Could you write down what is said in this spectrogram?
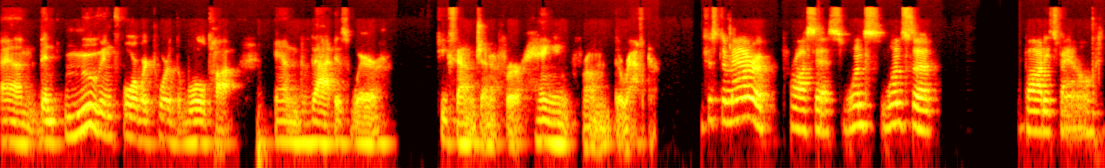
and then moving forward toward the wool top. And that is where he found Jennifer hanging from the rafter. Just a matter of process. Once once the body's found,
